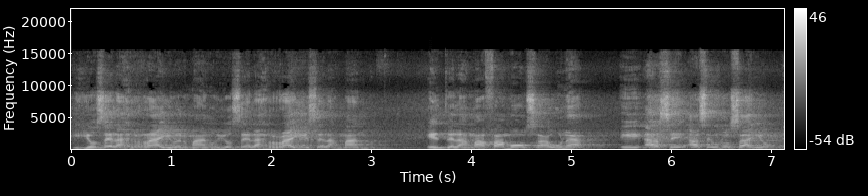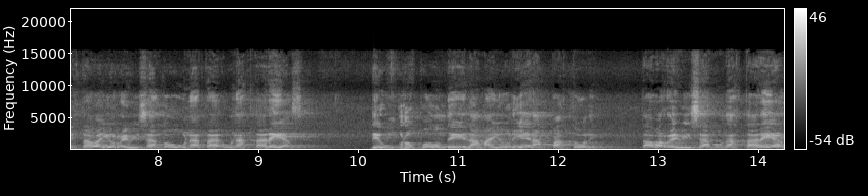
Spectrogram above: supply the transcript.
Y yo se las rayo, hermano, yo se las rayo y se las mando. Entre las más famosas, una eh, hace, hace unos años estaba yo revisando unas tareas de un grupo donde la mayoría eran pastores. Estaba revisando unas tareas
